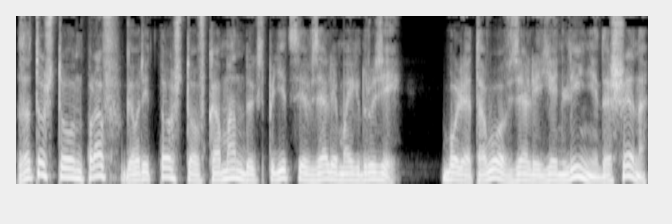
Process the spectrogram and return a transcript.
За то, что он прав, говорит то, что в команду экспедиции взяли моих друзей. Более того, взяли Янь Линь и Дэшена,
